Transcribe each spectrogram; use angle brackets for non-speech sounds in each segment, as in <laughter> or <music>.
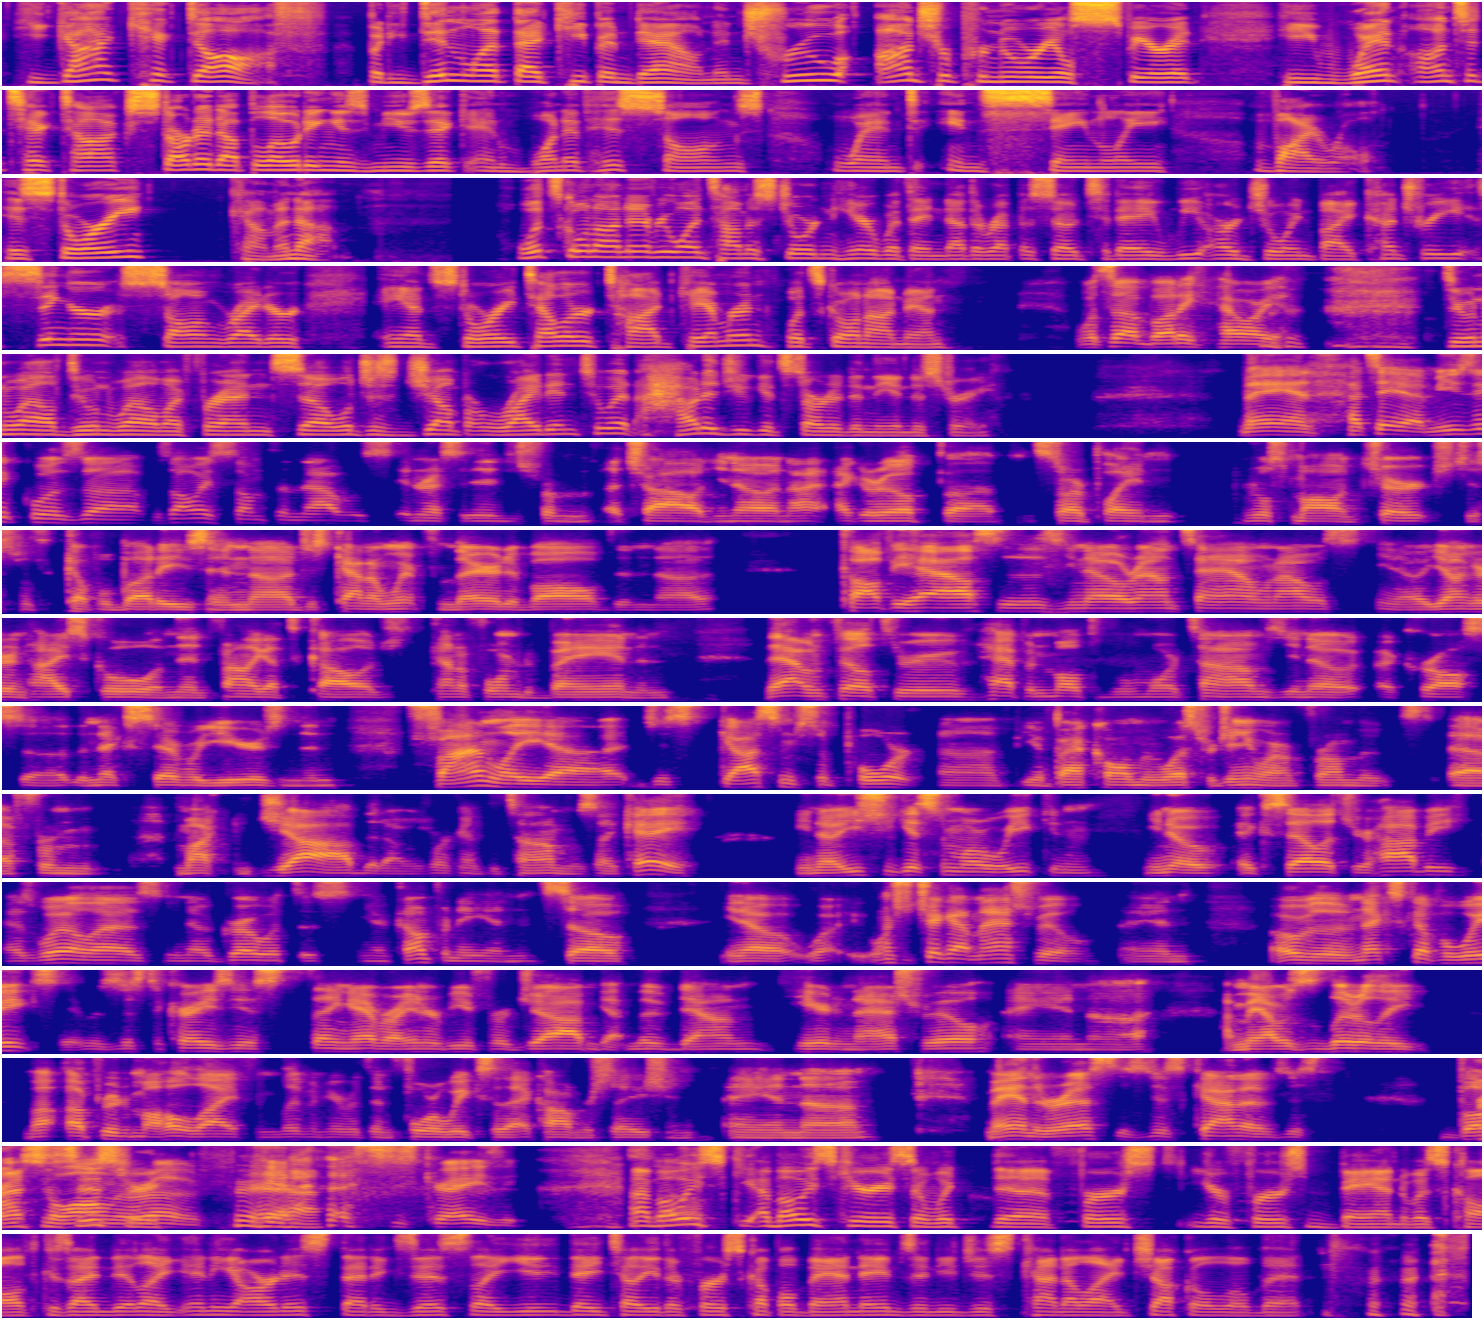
He got kicked off, but he didn't let that keep him down. In true entrepreneurial spirit, he went onto TikTok, started uploading his music, and one of his songs went insanely viral. His story coming up. What's going on, everyone? Thomas Jordan here with another episode. Today, we are joined by country singer, songwriter, and storyteller Todd Cameron. What's going on, man? What's up, buddy? How are you? <laughs> doing well, doing well, my friend. So we'll just jump right into it. How did you get started in the industry? Man, I tell you, music was uh, was always something that I was interested in just from a child, you know. And I, I grew up, uh, started playing real small in church, just with a couple buddies, and uh, just kind of went from there. It evolved and uh, coffee houses, you know, around town when I was, you know, younger in high school, and then finally got to college. Kind of formed a band, and that one fell through. Happened multiple more times, you know, across uh, the next several years, and then finally uh, just got some support, uh, you know, back home in West Virginia where I'm from, uh, from my job that I was working at the time. Was like, hey, you know, you should get somewhere where you can, you know, excel at your hobby as well as you know grow with this you know company. And so, you know, why don't you check out Nashville and over the next couple weeks, it was just the craziest thing ever. I interviewed for a job got moved down here to Nashville. And uh, I mean, I was literally my, uprooted my whole life and living here within four weeks of that conversation. And uh, man, the rest is just kind of just bumps along history. the road. <laughs> yeah. yeah, it's just crazy. I'm so. always I'm always curious of what the first your first band was called because I like any artist that exists like you they tell you their first couple band names and you just kind of like chuckle a little bit.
